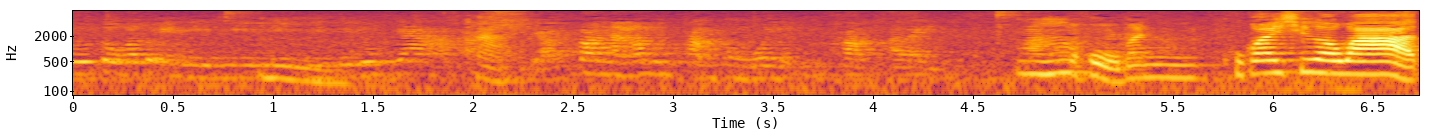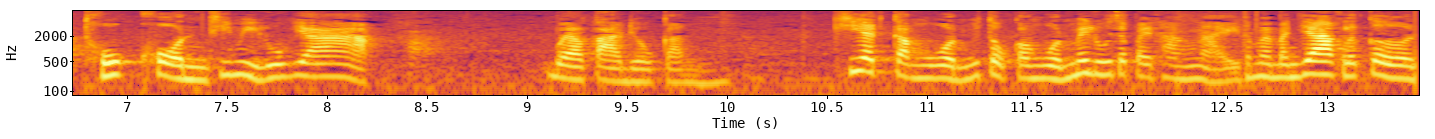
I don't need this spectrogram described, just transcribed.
รู้ตัวว่าตัวเองมีมีมีมีมีลูกยากค่ะเดี๋ยวตอนนั้นเรามีความกังวลหรือมีความอะไรอืมโอ้โหมันครูก้อยเชื่อว่าทุกคนที่มีลูกยากค่ะแววตาเดียวกัน เครียดกังวลวิตกกังวลไม่รู้จะไปทางไหนทำไมมันยากเหลือเกิน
